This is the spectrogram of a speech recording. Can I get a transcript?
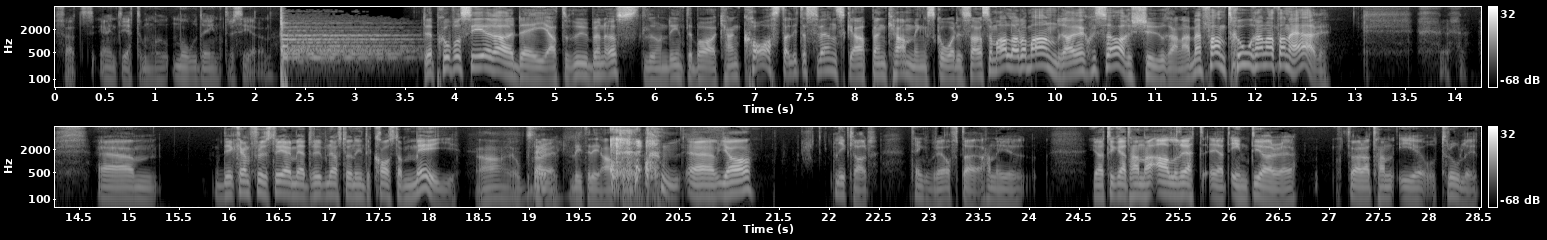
För att jag är inte jättemodeintresserad. Det provocerar dig att Ruben Östlund inte bara kan kasta lite svenska up and coming skådisar som alla de andra regissörtjurarna. Men fan tror han att han är? Ehm, det kan frustrera mig att Ruben Östlund inte kastar mig. Ja, jo, det är lite det antar. Ehm, ja, det är klart. Tänker på det ofta. Han är ju, jag tycker att han har all rätt i att inte göra det. För att han är otrolig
